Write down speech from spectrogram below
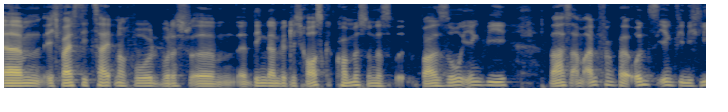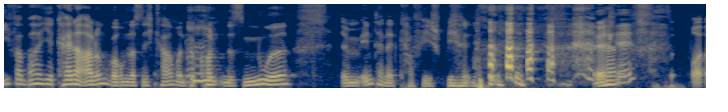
ähm, ich weiß die Zeit noch, wo, wo das ähm, Ding dann wirklich rausgekommen ist und das war so irgendwie, war es am Anfang bei uns irgendwie nicht lieferbar hier, keine Ahnung, warum das nicht kam und wir Mhm. konnten das nur im Internetcafé spielen. ja. Okay. Und,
